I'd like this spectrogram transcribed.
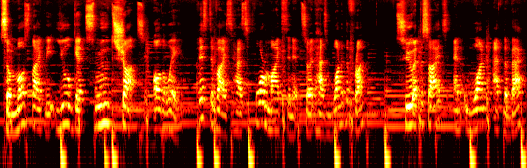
so most likely you'll get smooth shots all the way. This device has four mics in it, so it has one at the front, two at the sides, and one at the back,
